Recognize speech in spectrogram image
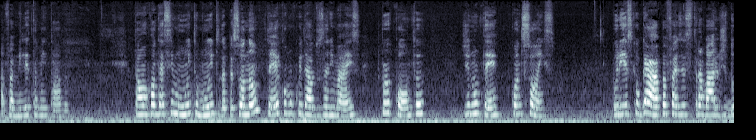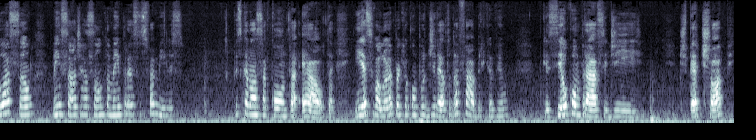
a família também estava. Então acontece muito, muito da pessoa não ter como cuidar dos animais por conta de não ter condições. Por isso que o GAPA faz esse trabalho de doação mensal de ração também para essas famílias. Por isso que a nossa conta é alta. E esse valor é porque eu compro direto da fábrica, viu? Porque se eu comprasse de, de pet shop,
